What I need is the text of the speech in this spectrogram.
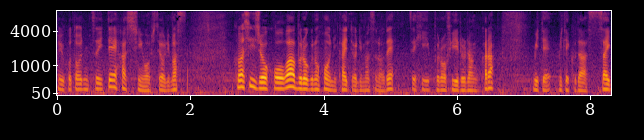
いうことについて発信をしております。詳しい情報はブログの方に書いておりますのでぜひプロフィール欄から見てみてください、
